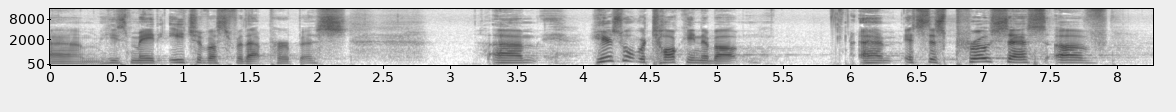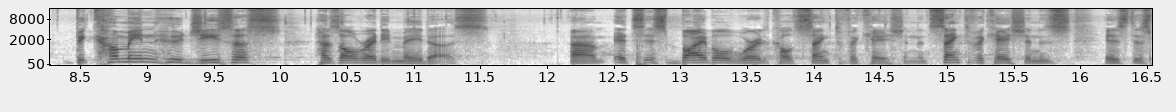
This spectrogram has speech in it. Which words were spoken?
Um, he's made each of us for that purpose. Um, here's what we're talking about um, it's this process of becoming who Jesus has already made us. Um, it's this Bible word called sanctification. And sanctification is, is this,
